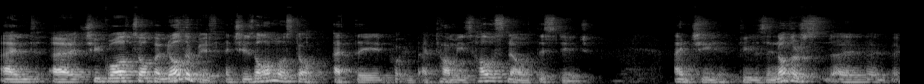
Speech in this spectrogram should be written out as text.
And uh, she walks up another bit and she's almost up at the at Tommy's house now at this stage. And she feels another uh, uh,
